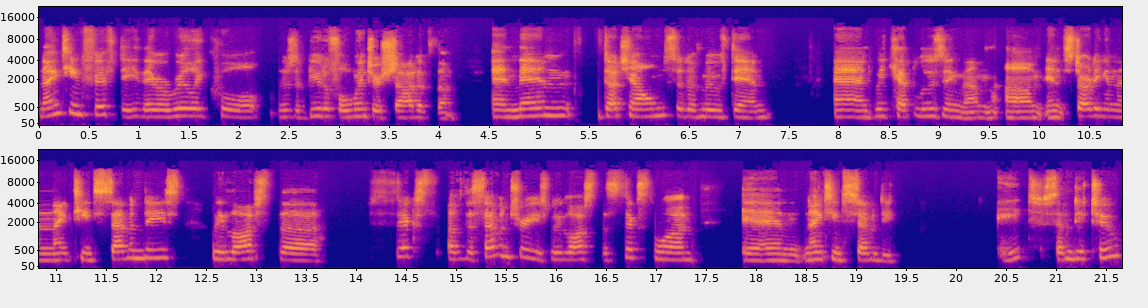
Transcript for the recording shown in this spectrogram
1950, they were really cool. There's a beautiful winter shot of them. And then Dutch elms sort of moved in, and we kept losing them. Um, and starting in the 1970s, we lost the sixth of the seven trees. We lost the sixth one in 1978, 72.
